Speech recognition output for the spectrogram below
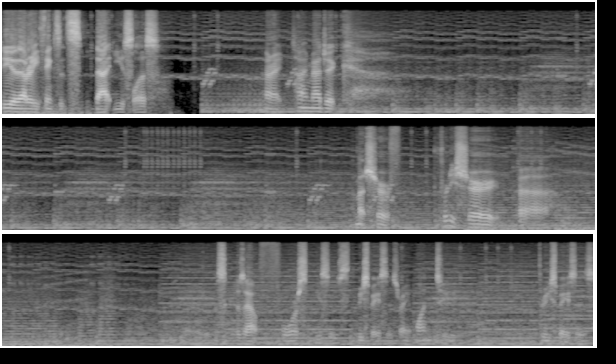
Either that he thinks it's that useless. Alright, time magic. I'm not sure. Pretty sure uh, this goes out four spaces, three spaces, right? One, two, three spaces.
